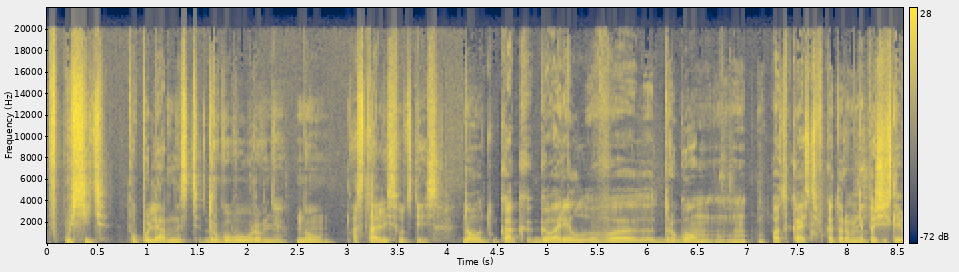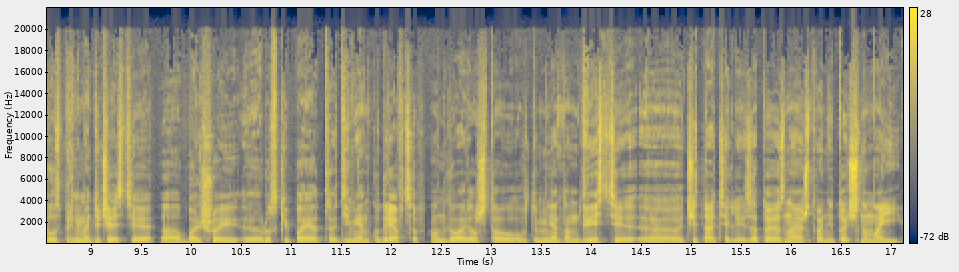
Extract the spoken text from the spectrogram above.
вкусить популярность другого уровня, но остались вот здесь. Ну, как говорил в другом подкасте, в котором мне посчастливилось принимать участие э, большой э, русский поэт Демьян Кудрявцев, он говорил, что вот у меня там 200 э, читателей, зато я знаю, что они точно мои.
